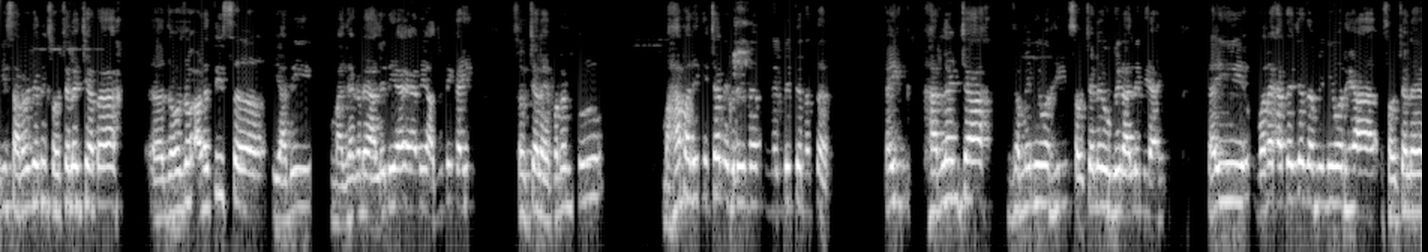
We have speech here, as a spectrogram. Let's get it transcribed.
ही सार्वजनिक शौचालयाची आता जवळजवळ अडतीस यादी माझ्याकडे आलेली आहे आणि अजूनही काही शौचालय परंतु महापालिकेच्या निर्मिती निर्मितीनंतर काही खारल्यांच्या जमिनीवर ही शौचालय उभी राहिलेली आहे. काही वन खात्याच्या जमिनीवर ह्या शौचालय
